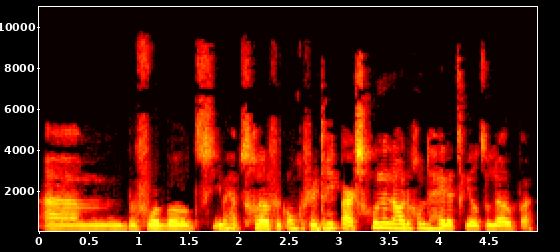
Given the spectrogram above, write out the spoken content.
Um, bijvoorbeeld, je hebt geloof ik ongeveer drie paar schoenen nodig om de hele trail te lopen.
